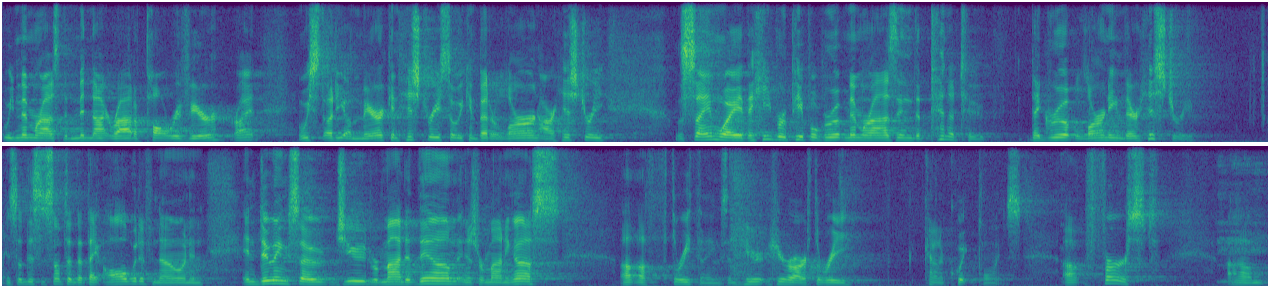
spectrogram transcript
we memorize the Midnight Ride of Paul Revere, right? We study American history so we can better learn our history. The same way the Hebrew people grew up memorizing the Pentateuch, they grew up learning their history. And so, this is something that they all would have known. And in doing so, Jude reminded them and is reminding us uh, of three things. And here, here are three kind of quick points. Uh, first, um,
